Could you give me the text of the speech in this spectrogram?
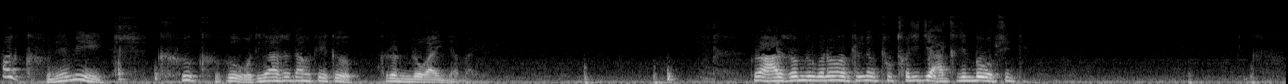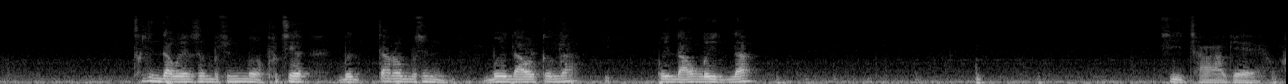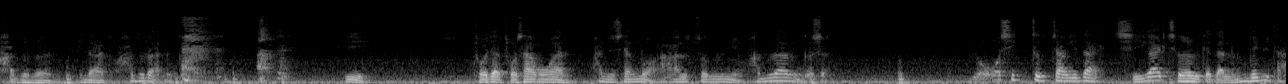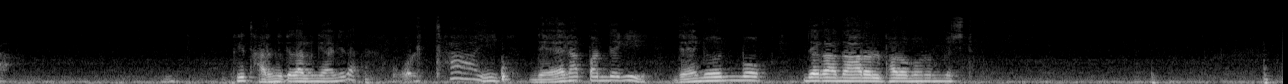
아, 그놈이, 그, 그거 어디 가서 당초에 그, 그런 묘가 있냐 말이야. 그럼 알 수 없는 거는 그냥 툭 터지지, 안 터진 법 없으니까. 터진다고 해서 무슨 뭐, 부채, 뭐, 따로 무슨 뭐 나올 건가? 거기 나온 거 있나? 지 자게 화두는 이나 화두라는 거. 이 조자 조사공한 판생모 알 수 없는 이 화두라는 것은 요식득장이다. 지가 절 깨달는 법이다. 그게 다른 거 깨달는 게 아니라 옳다. 이내 나빤데기 내 면목 내가 나를 바라보는 것이다.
